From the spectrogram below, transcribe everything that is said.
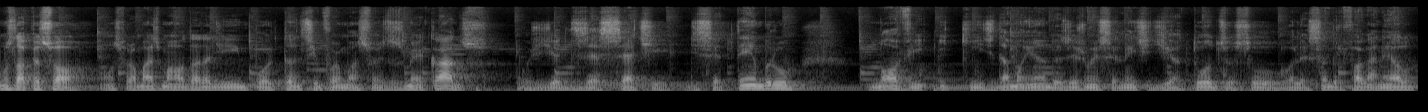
Vamos lá, pessoal. Vamos para mais uma rodada de importantes informações dos mercados. Hoje, dia 17 de setembro, 9 e 15 da manhã. Desejo um excelente dia a todos. Eu sou o Alessandro Faganello.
